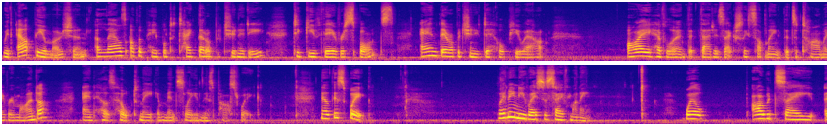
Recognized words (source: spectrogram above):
without the emotion allows other people to take that opportunity to give their response and their opportunity to help you out. I have learned that that is actually something that's a timely reminder and has helped me immensely in this past week. Now, this week, learning new ways to save money. Well, I would say a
